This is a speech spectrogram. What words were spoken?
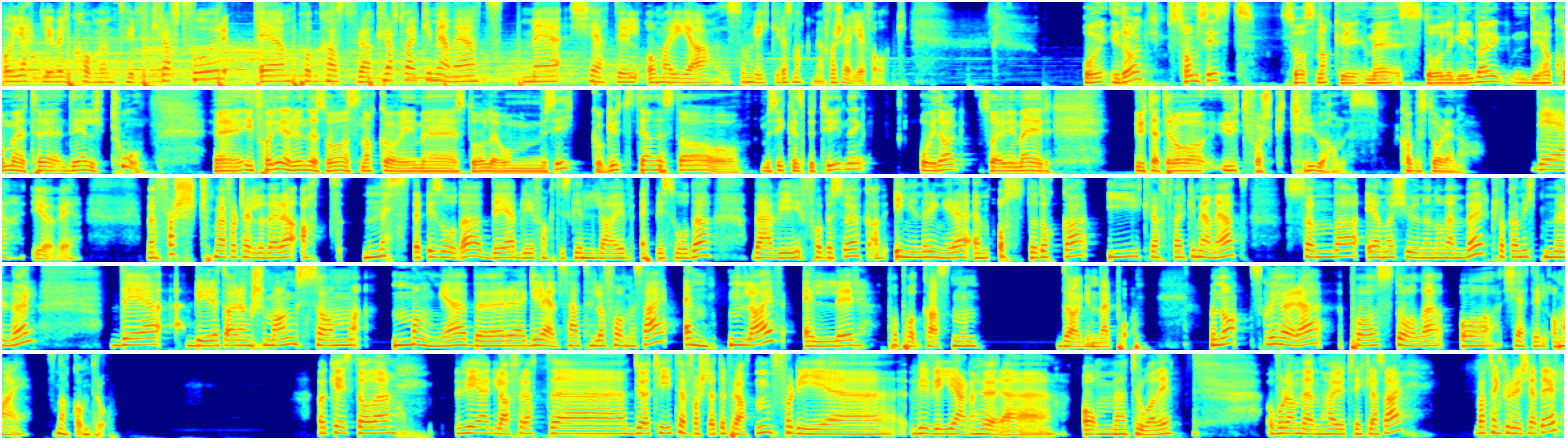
og hjertelig velkommen til Kraftfor. En podkast fra Kraftverket menighet med Kjetil og Maria, som liker å snakke med forskjellige folk. Og i dag, som sist, så snakker vi med Ståle Gilberg. Vi har kommet til del to. Eh, I forrige runde så snakka vi med Ståle om musikk og gudstjenester og musikkens betydning. Og i dag så er vi mer ute etter å utforske trua hans. Hva består den av? Det gjør vi. Men først må jeg fortelle dere at neste episode det blir faktisk en live-episode, der vi får besøk av ingen ringere enn Åste Dokka i Kraftverket menighet. Søndag 21. november klokka 19.00. Det blir et arrangement som mange bør glede seg til å få med seg, enten live eller på podkasten dagen derpå. Men nå skal vi høre på Ståle og Kjetil og meg snakke om tro. Ok, Ståle. Vi er glad for at uh, du har tid til å fortsette praten, fordi uh, vi vil gjerne høre om troa di. Og hvordan den har utvikla seg. Hva tenker du, Kjetil?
